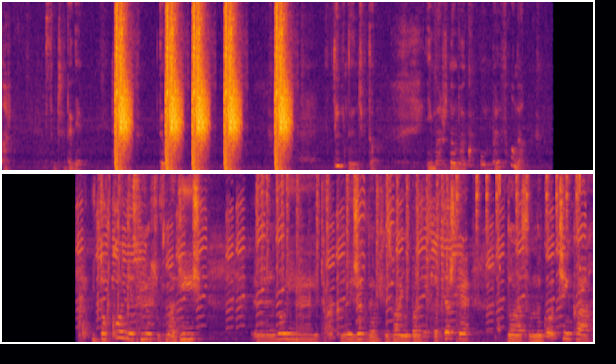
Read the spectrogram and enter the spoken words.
Patrz, wystarczy tak nie. Tu. Kliknąć w to i masz nowego bąbelfona. I to koniec newsów na dziś. Yy, No i tak, no i żegnam się z Wami bardzo serdecznie. Do następnego odcinka.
